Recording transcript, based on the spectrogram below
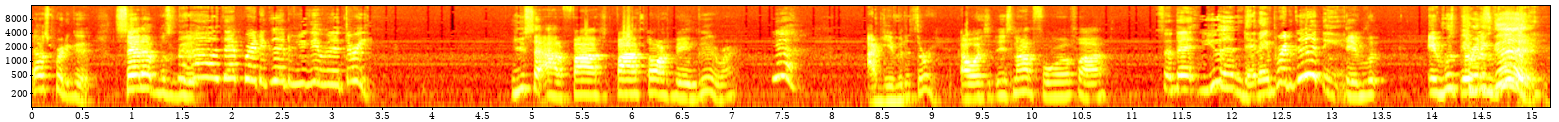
That was pretty good. Setup was good. how is that pretty good if you give it a three? You said out of five five stars being good, right? Yeah. I give it a three. Oh, it's, it's not a four or five. So that you that ain't pretty good then. It was it was It pretty was good.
